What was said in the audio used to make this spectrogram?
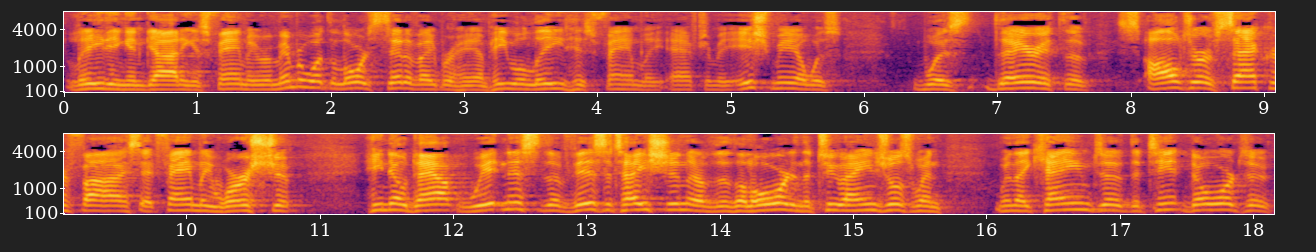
leading and guiding his family. Remember what the Lord said of Abraham He will lead his family after me. Ishmael was, was there at the altar of sacrifice, at family worship. He no doubt witnessed the visitation of the, Lord and the two angels when, when they came to the tent door to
